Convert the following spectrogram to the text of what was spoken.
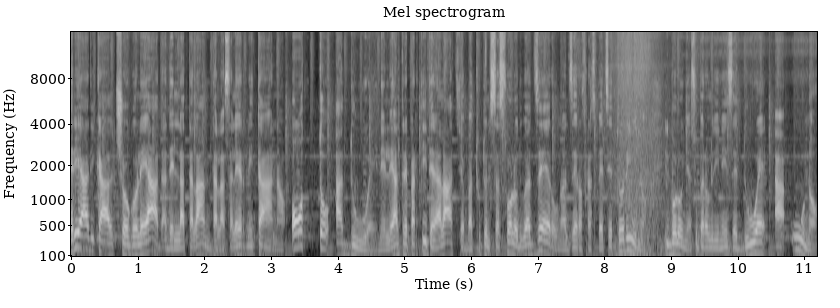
Serie A di calcio, goleada dell'Atalanta alla Salernitana 8 a 2. Nelle altre partite la Lazio ha battuto il Sassuolo 2 a 0, 1 a 0 fra Spezia e Torino. Il Bologna supera l'Udinese 2 a 1.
